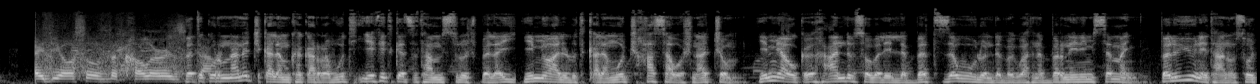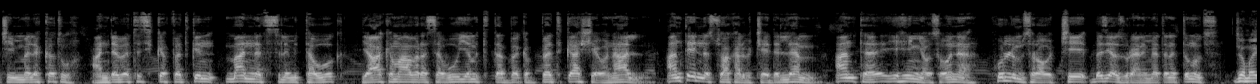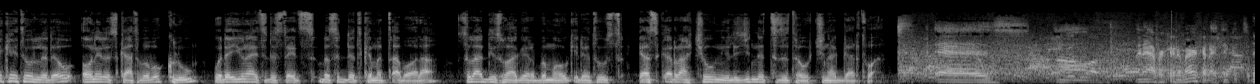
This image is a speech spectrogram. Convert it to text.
በጥቁርና ነጭ ቀለም ከቀረቡት የፊት ገጽታ ምስሎች በላይ የሚዋልሉት ቀለሞች ሐሳቦች ናቸው። የሚያውቅህ አንድም ሰው በሌለበት ዘው ብሎ እንደ መግባት ነበር እኔን የሚሰማኝ። በልዩ ሁኔታ ነው ሰዎች የሚመለከቱህ። አንደበትህ ሲከፈት ግን ማንነት ስለሚታወቅ ያ ከማኅበረሰቡ የምትጠበቅበት ጋሻ ይሆናል። አንተ የእነሱ አካል ብቻ አይደለህም። አንተ ይህኛው ሰው ነህ። ሁሉም ሥራዎቼ በዚያ ዙሪያ ነው የሚያጠነጥኑት። ጃማይካ የተወለደው ኦኔል ስካት በበኩሉ ወደ ዩናይትድ ስቴትስ በስደት ከመጣ በኋላ ስለ አዲሱ ሀገር በማወቅ ሂደት ውስጥ ያስቀራቸውን የልጅነት ትዝታዎችን አጋርተዋል።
